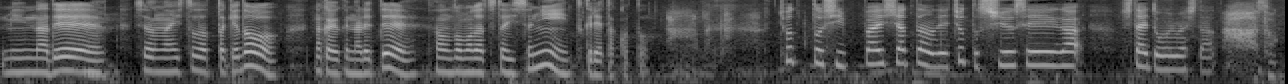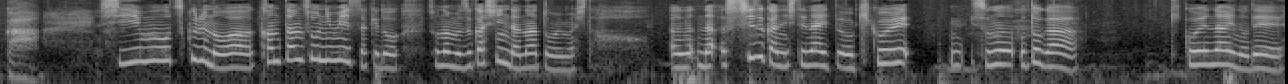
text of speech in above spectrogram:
みんなで知らない人だったけど仲良くなれてその友達と一緒に作れたこと。ちょっと失敗しちゃったのでちょっと修正がしたいと思いました。ああそっか。CM を作るのは簡単そうに見えてたけどそんな難しいんだなと思いました。あのな静かにしてないと聞こえその音が聞こえないので、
